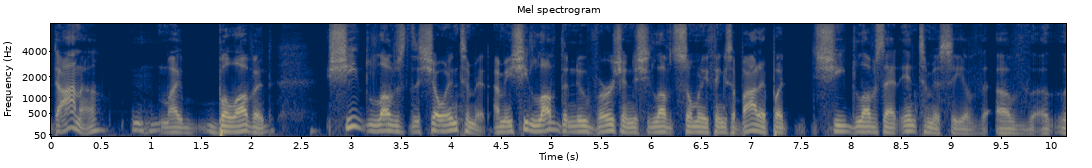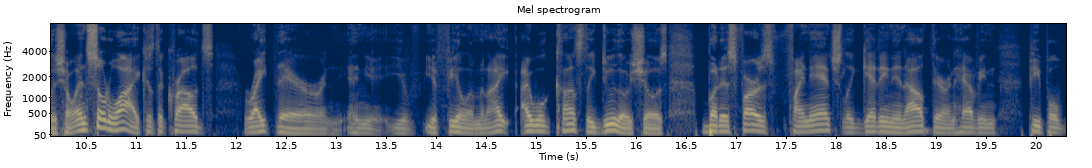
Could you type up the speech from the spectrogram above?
Donna, Mm-hmm. my beloved. She loves the show intimate. I mean, she loved the new version. and She loved so many things about it, but she loves that intimacy of the, of the, the show, and so do I, because the crowd's right there, and, and you, you you feel them. And I I will constantly do those shows. But as far as financially getting it out there and having people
